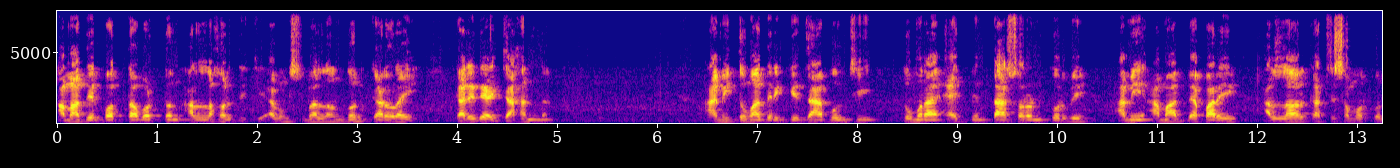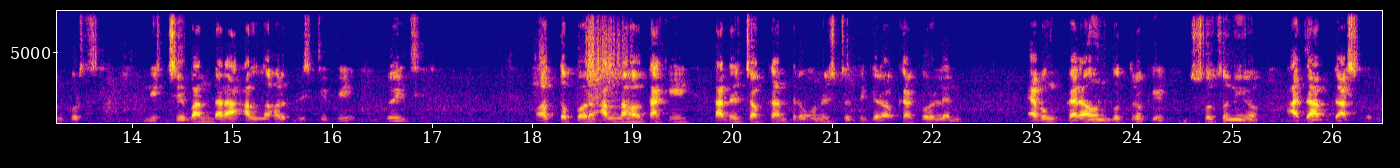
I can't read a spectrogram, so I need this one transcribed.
আমাদের প্রত্যাবর্তন আল্লাহর দিকে এবং সীমা লঙ্ঘনকারীরাই কারীরাই জাহান্না আমি তোমাদেরকে যা বলছি, তোমরা একদিন তা স্মরণ করবে। আমি আমার ব্যাপারে আল্লাহর কাছে সমর্পণ করছি। নিশ্চয় বান্দারা আল্লাহর দৃষ্টিতে রয়েছে। অতঃপর আল্লাহ তাকে তাদের চক্রান্তের অনিষ্ট থেকে রক্ষা করলেন এবং ফেরাউন গোত্রকে শোচনীয় আজাব গ্রাস করল।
